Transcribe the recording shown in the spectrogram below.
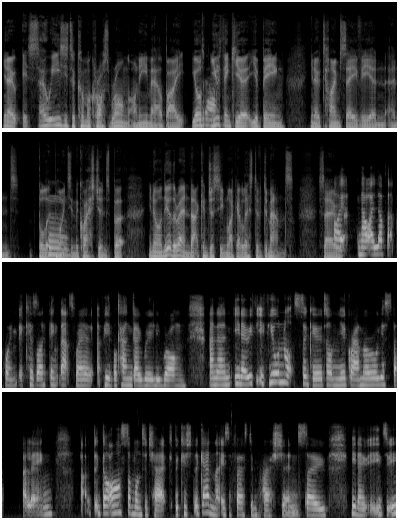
you know it's so easy to come across wrong on email by you yeah. you think you're you're being you know time savvy and and bullet mm. pointing the questions. But you know on the other end that can just seem like a list of demands. So I, no i love that point because i think that's where people can go really wrong. And then you know if, if you're not so good on your grammar or your spelling uh, ask someone to check because again that is a first impression. So you know it's, it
